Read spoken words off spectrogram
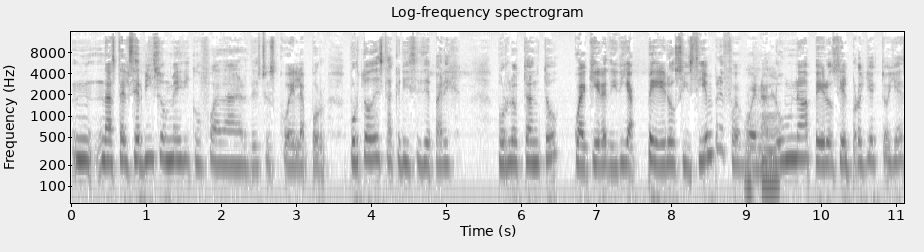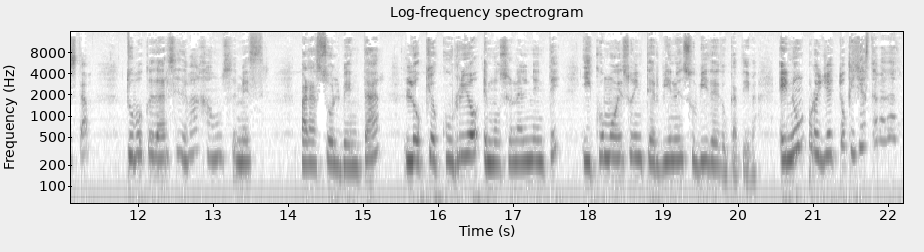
Mm, Hasta el servicio médico fue a dar de su escuela por, por toda esta crisis de pareja. Por lo tanto, cualquiera diría, pero si siempre fue buena alumna, pero si el proyecto ya está, tuvo que darse de baja un semestre para solventar lo que ocurrió emocionalmente y cómo eso intervino en su vida educativa, en un proyecto que ya estaba dado,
